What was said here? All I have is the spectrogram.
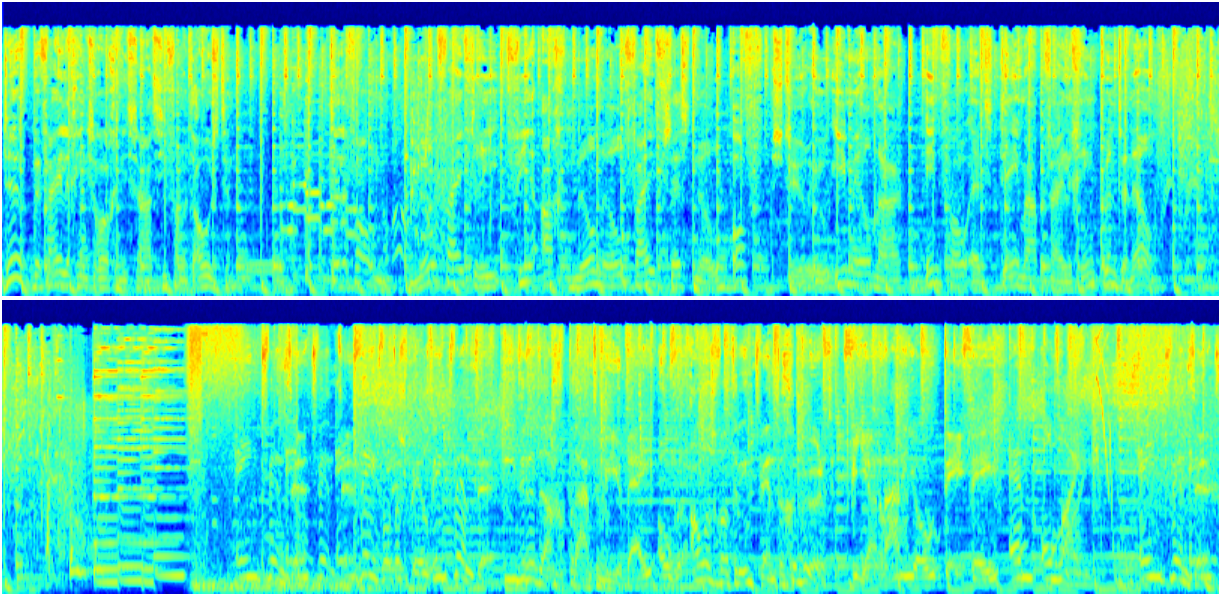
de beveiligingsorganisatie van het Oosten. Telefoon 053 4800 560 of stuur uw e-mail naar info@themabeveiliging.nl. 120. Weet wat er speelt in Twente. Iedere dag praten we hierbij over alles wat er in Twente gebeurt. Via radio, tv en online. 120.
